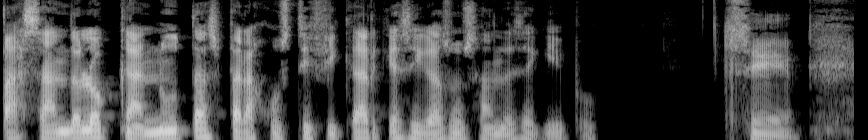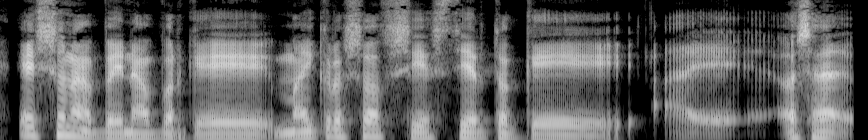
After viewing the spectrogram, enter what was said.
pasándolo canutas para justificar que sigas usando ese equipo. Sí, es una pena porque Microsoft sí es cierto que, eh, o sea,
